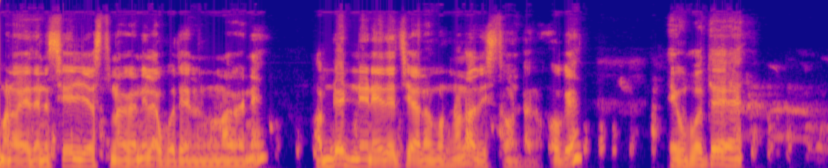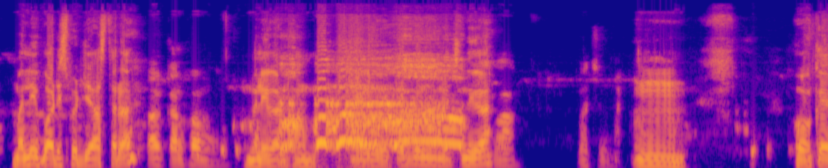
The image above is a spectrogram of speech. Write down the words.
మనం ఏదైనా సేల్ చేస్తున్నా కానీ లేకపోతే ఏదైనా ఉన్నా కానీ అప్డేట్ నేను ఏదైతే చేయాలనుకుంటున్నానో అది ఇస్తూ ఉంటాను. ఓకే ఇకపోతే మళ్ళీ పార్టిసిపేట్ చేస్తారా? కన్ఫర్మ్ మళ్ళీ కన్ఫర్మ్ నచ్చిందిగా. ఓకే.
